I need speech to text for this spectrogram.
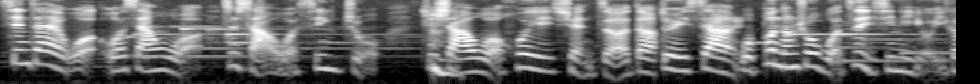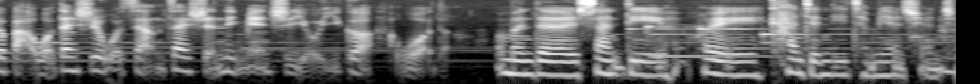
现在我，我想我至少我信主，至少我会选择的对象，我不能说我自己心里有一个把握，但是我想在神里面是有一个把握的。我们的上帝会看着你怎么样选择，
